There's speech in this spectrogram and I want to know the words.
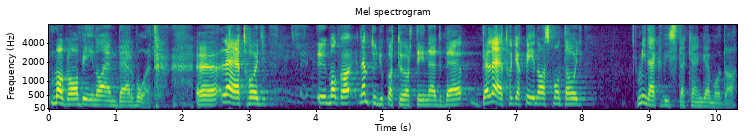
maga a béna ember volt. Lehet, hogy ő maga, nem tudjuk a történetbe, de lehet, hogy a Péna azt mondta, hogy minek visztek engem oda.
